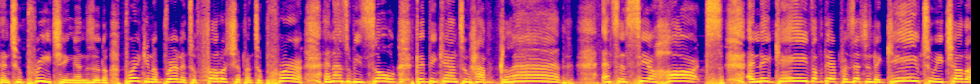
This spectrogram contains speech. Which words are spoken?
and to preaching and to the breaking of bread and to fellowship and to prayer. And as a result, they began to have glad and sincere hearts. And they gave of their possessions, they gave to each other.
